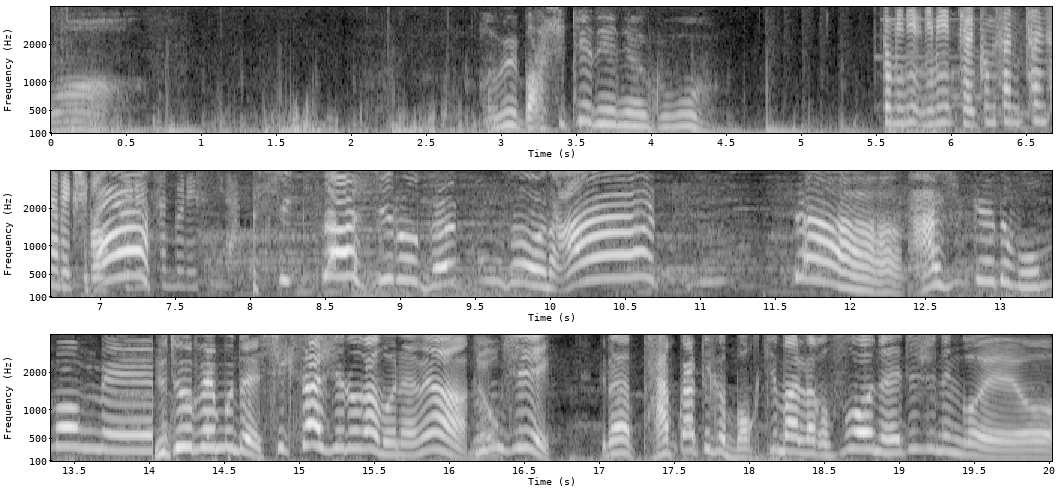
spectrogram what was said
와, 아, 왜 맛있게 되냐고. 또미니님이 별풍선 1415 아! 개를 선물했습니다. 식사시로 별풍선. 아 진짜 아쉽게도 못 먹네. 유튜브 팬분들 식사시로가 뭐냐면 음식. 그다음 밥 같은 거 먹지 말라고 후원을 해주시는 거예요.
